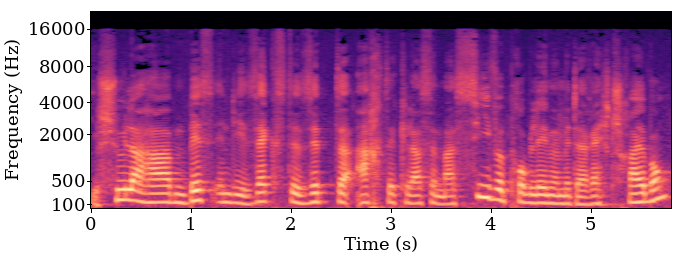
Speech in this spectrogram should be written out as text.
Die Schüler haben bis in die sechste, siebte, achte Klasse massive Probleme mit der Rechtschreibung.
